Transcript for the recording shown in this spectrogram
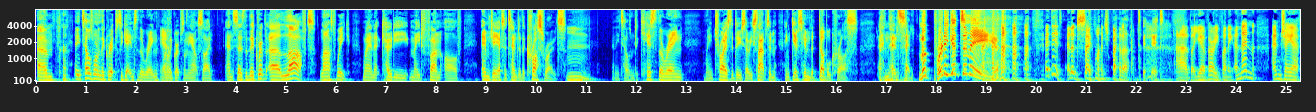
Um, and he tells one of the grips to get into the ring, one of the grips on the outside, and says that the grip uh, laughed last week when Cody made fun of MJF's attempt at the Cross Rhodes. Mm. And he tells him to kiss the ring. When he tries to do so, he slaps him and gives him the double cross. And then said, "Look pretty good to me." It did. It looks so much better. It did. Uh, but yeah, very funny. And then MJF,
